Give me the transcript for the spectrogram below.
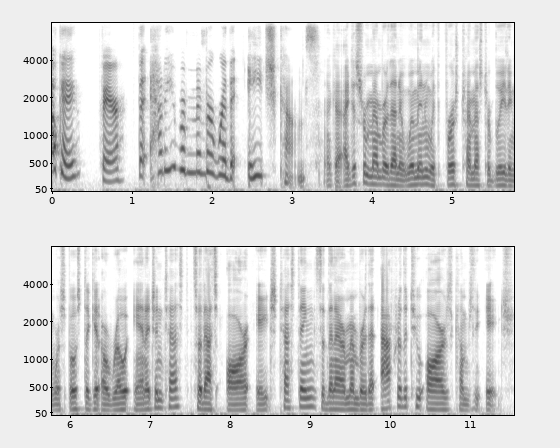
Okay, fair. But how do you remember where the H comes? Okay, I just remember that in women with first trimester bleeding, we're supposed to get a Rho antigen test. So that's RH testing. So then I remember that after the two R's comes the H.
